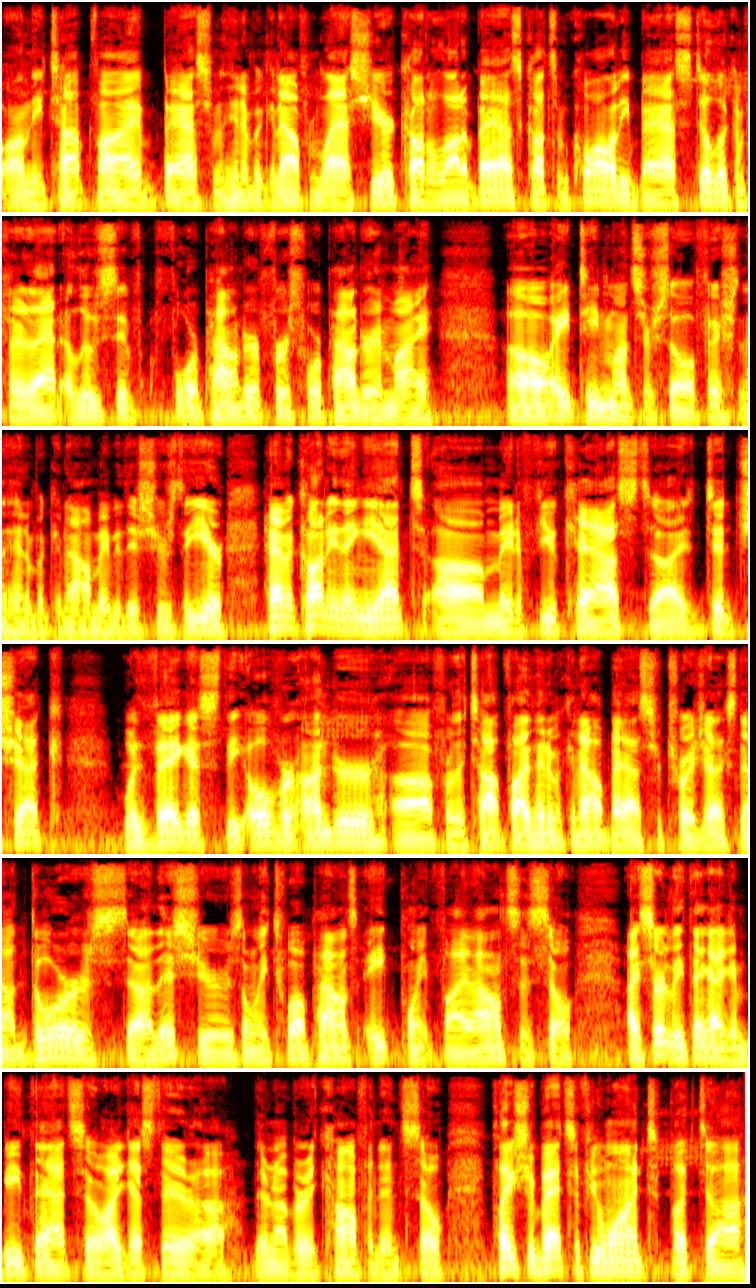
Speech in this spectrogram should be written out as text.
on the top five bass from the Hennepin Canal from last year. Caught a lot of bass, caught some quality bass. Still looking for that elusive four pounder, first four pounder in my oh 18 months or so of fishing the Hennepin Canal. Maybe this year's the year. Haven't caught anything yet. Uh, made a few casts. I did check with Vegas, the over-under uh, for the top five Hennepin Canal bass for Troy Jackson Outdoors uh, this year is only 12 pounds, 8.5 ounces. So I certainly think I can beat that. So I guess they're uh, they're not very confident. So place your bets if you want, but uh,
